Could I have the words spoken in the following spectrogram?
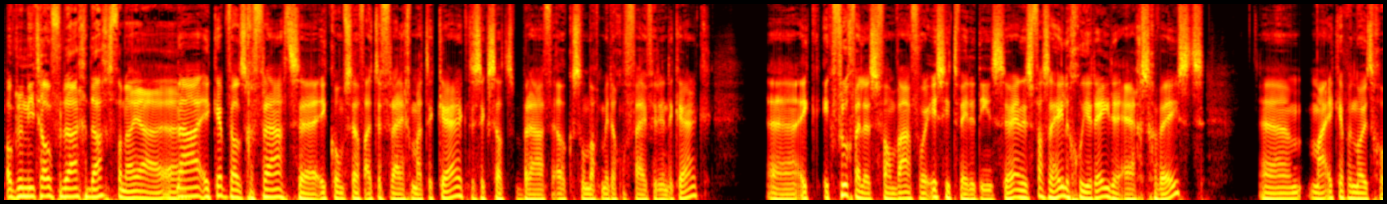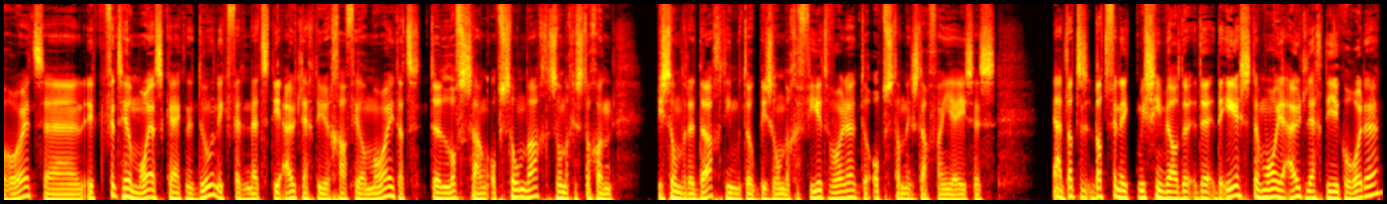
ook nog niet over daar gedacht? Van, nou, ja, uh... nou, ik heb wel eens gevraagd. ik kom zelf uit de Vrijgemaakte Kerk. Dus ik zat braaf elke zondagmiddag om vijf uur in de kerk. Ik, ik, vroeg wel eens van waarvoor is die tweede dienst er? En er is vast een hele goede reden ergens geweest. Um, maar ik heb het nooit gehoord. Uh, ik vind het heel mooi als kerk het doen. Ik vind net die uitleg die u gaf heel mooi. Dat de lofzang op zondag. Zondag is toch een bijzondere dag. Die moet ook bijzonder gevierd worden. De opstandingsdag van Jezus. Ja, dat, is, dat vind ik misschien wel de, de, de eerste mooie uitleg die ik hoorde.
